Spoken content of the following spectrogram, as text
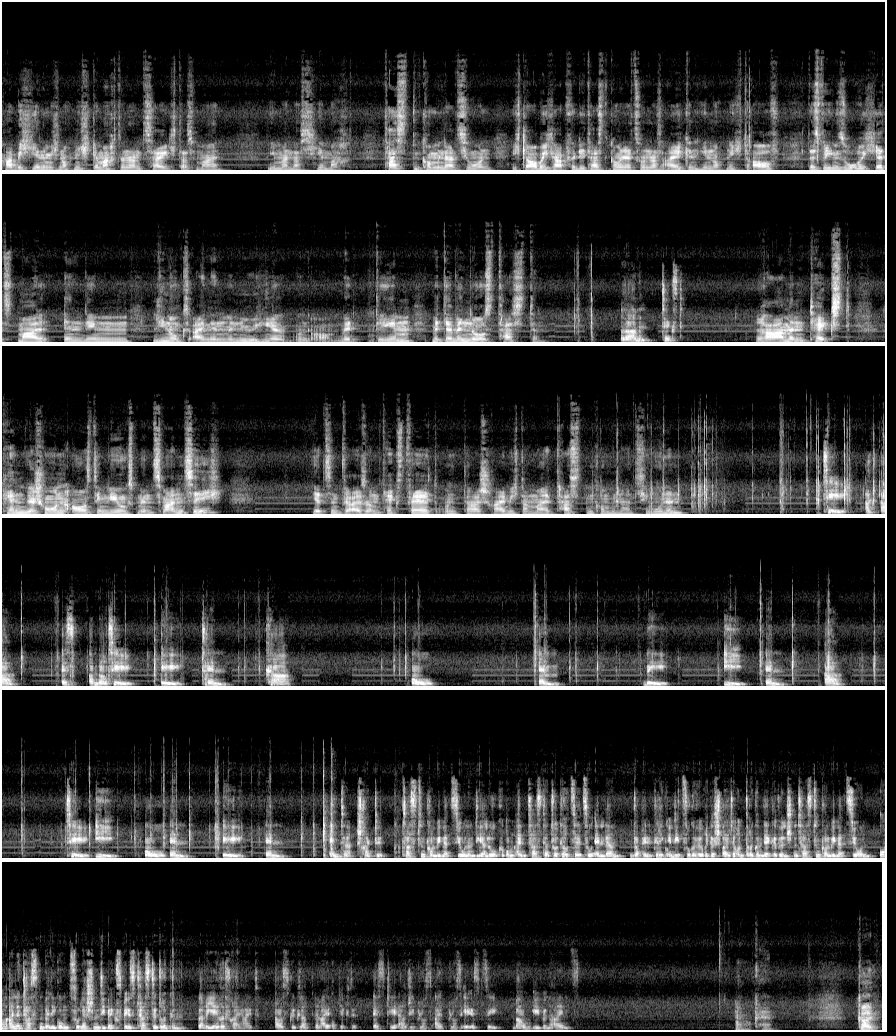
habe ich hier nämlich noch nicht gemacht und dann zeige ich das mal, wie man das hier macht. Tastenkombination. Ich glaube, ich habe für die Tastenkombination das Icon hier noch nicht drauf. Deswegen suche ich jetzt mal in dem Linux-eigenen Menü hier und mit dem mit der Windows-Taste. Rahmen. Text. Rahmentext kennen wir schon aus dem Linux Mint 20. Jetzt sind wir also im Textfeld und da schreibe ich dann mal Tastenkombinationen. T. A. A. S. A. T. E. Ten. K. O. M. B. I. N. A. T. I. O. N. E. N. Enter. Schreibtisch. Tastenkombinationen Dialog. Um ein Tastaturkürzel zu ändern. Doppelklick in die zugehörige Spalte und Drücken der gewünschten Tastenkombination. Um eine Tastenbelegung zu löschen. Die Backspace-Taste drücken. Barrierefreiheit. Ausgeklappte Objekte. STRG plus Alt plus ESC. Baumebene 1. Okay. Gut.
